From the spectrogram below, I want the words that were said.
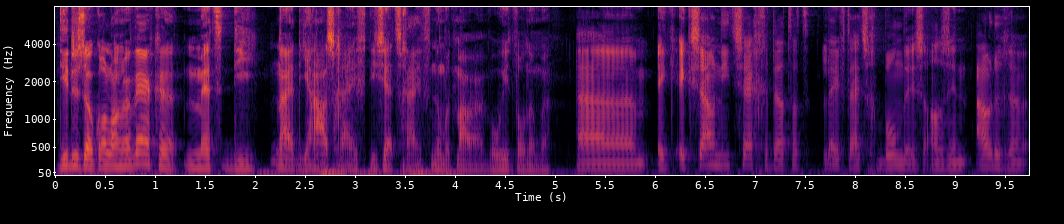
die dus ook al langer werken met die, nou ja, die H-schijf, die Z-schijf, noem het maar hoe je het wil noemen. Ehm, ik, ik zou niet zeggen dat dat leeftijdsgebonden is, als in oudere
